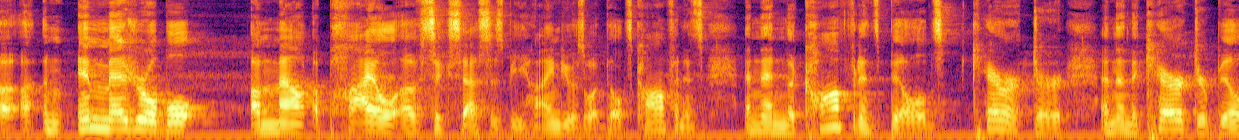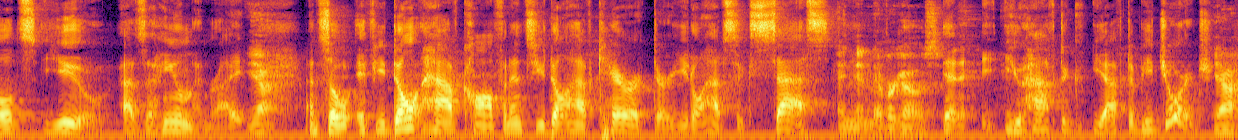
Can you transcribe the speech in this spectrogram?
a, a, an immeasurable amount, a pile of successes behind you is what builds confidence, and then the confidence builds character, and then the character builds you as a human, right? Yeah. And so if you don't have confidence, you don't have character, you don't have success, and it never goes. and you have to you have to be George. Yeah.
